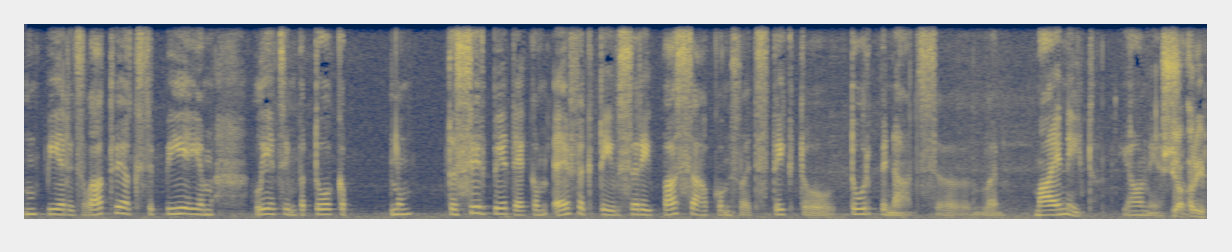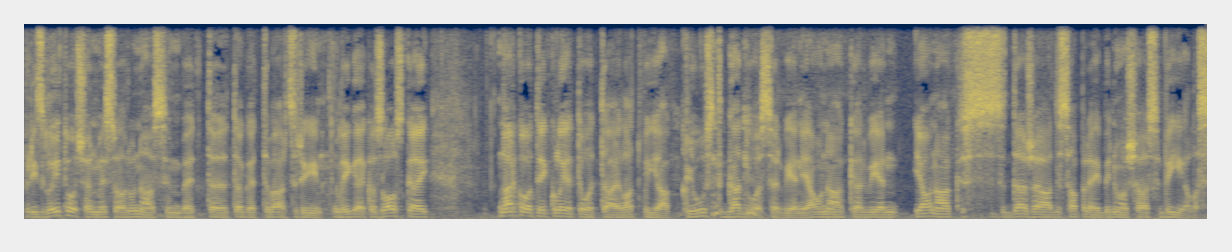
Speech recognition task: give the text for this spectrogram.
nu, pieredze Latvijā, kas ir pieejama, liecina par to, ka nu, tas ir pietiekami efektīvs arī pasākums, lai tas tiktu turpināts, eh, lai mainītu. Jauniešu. Jā, arī par izglītošanu mēs vēl runāsim, bet uh, tagad vārds arī Līgai Kozlovskai. Narkotiku lietotāji Latvijā kļūst gados ar vien jaunāki, ar vien jaunākas dažādas apreibinošās vielas.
